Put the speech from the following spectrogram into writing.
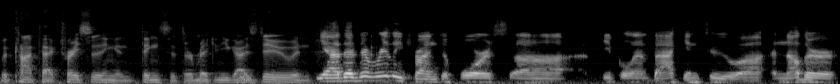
with contact tracing and things that they're making you guys do. And yeah, they're they're really trying to force uh, people in back into uh, another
